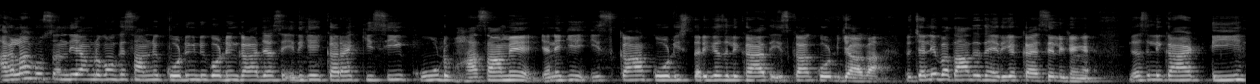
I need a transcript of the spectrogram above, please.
अगला क्वेश्चन दिया हम लोगों के सामने कोडिंग डिकोडिंग का। जैसे देखिए, करा है किसी कोड भाषा में, यानी कि इसका कोड इस तरीके से लिखा है तो इसका कोड क्या होगा? तो चलिए बता देते हैं देखिए, कैसे लिखेंगे। जैसे लिखा है टी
